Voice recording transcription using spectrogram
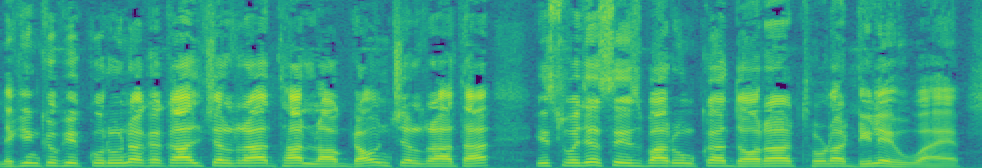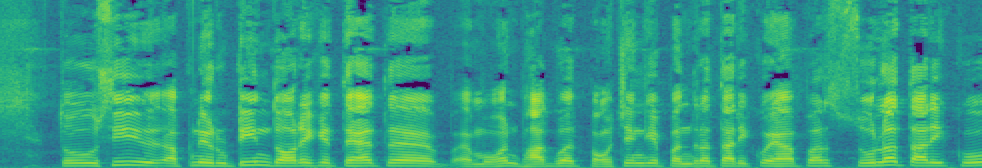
लेकिन क्योंकि कोरोना का काल चल रहा था, लॉकडाउन चल रहा था, इस वजह से इस बार उनका दौरा थोड़ा डिले हुआ है। तो उसी अपने रूटीन दौरे के तहत मोहन भागवत पहुँचेंगे पंद्रह तारीख को यहाँ पर। सोलह तारीख को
